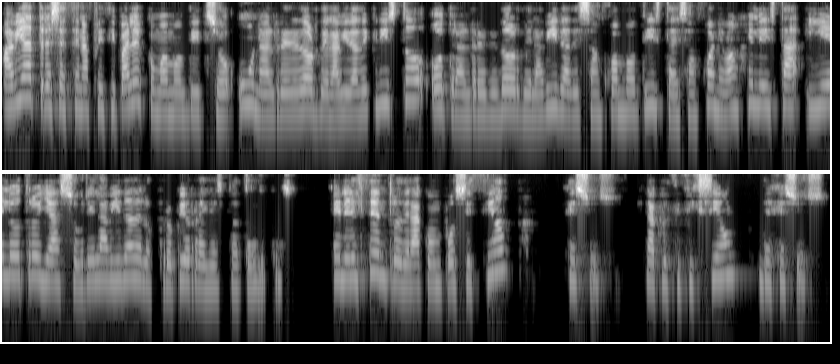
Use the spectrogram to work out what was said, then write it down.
había tres escenas principales, como hemos dicho, una alrededor de la vida de Cristo, otra alrededor de la vida de San Juan Bautista y San Juan Evangelista y el otro ya sobre la vida de los propios reyes católicos. En el centro de la composición Jesús, la crucifixión de Jesús.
